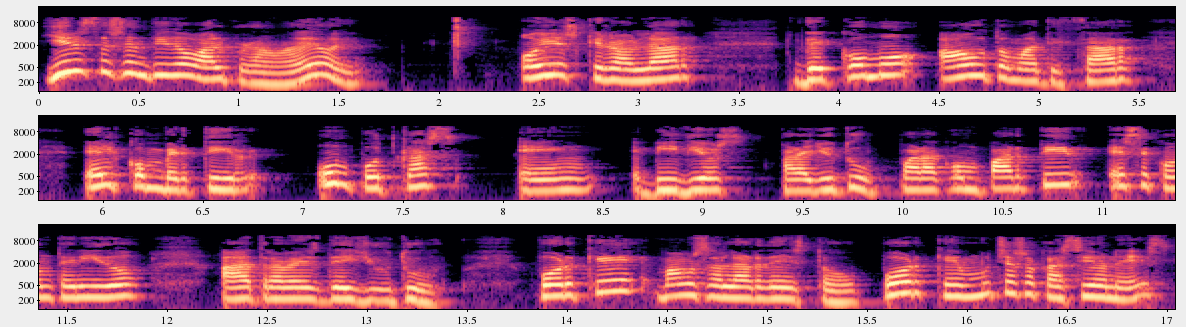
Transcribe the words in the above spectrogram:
Y en este sentido va el programa de hoy. Hoy os quiero hablar de cómo automatizar el convertir un podcast en vídeos para YouTube, para compartir ese contenido a través de YouTube. ¿Por qué vamos a hablar de esto? Porque en muchas ocasiones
